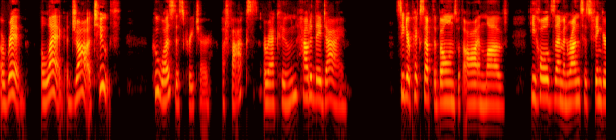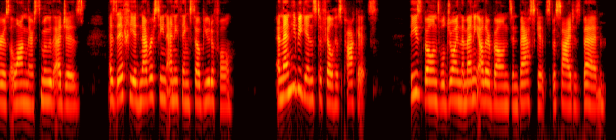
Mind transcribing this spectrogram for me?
A rib, a leg, a jaw, a tooth. Who was this creature? A fox? A raccoon? How did they die? Cedar picks up the bones with awe and love. He holds them and runs his fingers along their smooth edges, as if he had never seen anything so beautiful. And then he begins to fill his pockets. These bones will join the many other bones in baskets beside his bed.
